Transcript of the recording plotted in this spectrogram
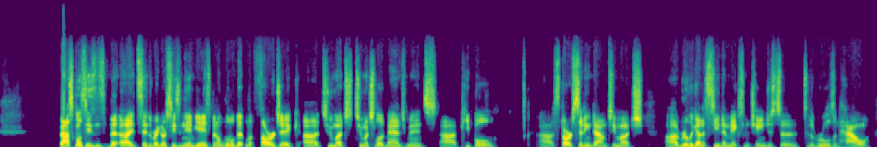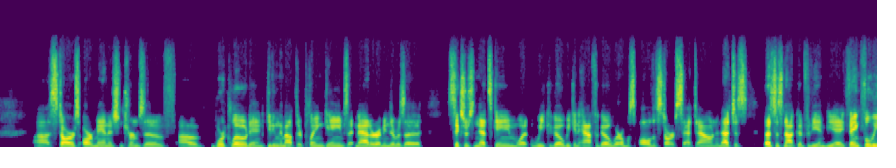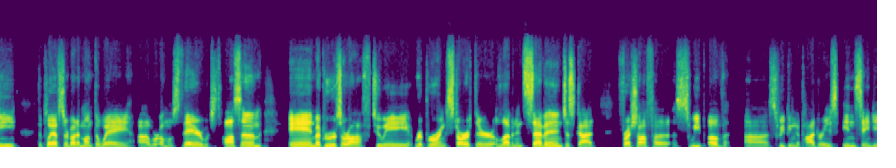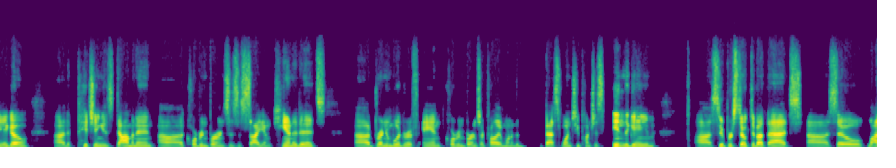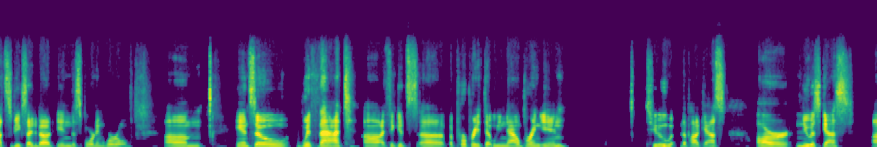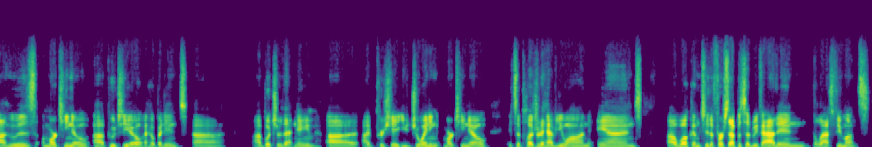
Basketball season's been, uh, I'd say the regular season the NBA has been a little bit lethargic. Uh, too much, too much load management. Uh, people uh, start sitting down too much. Uh, really got to see them make some changes to to the rules and how uh, stars are managed in terms of workload and getting them out there playing games that matter. I mean, there was a Sixers Nets game what a week ago, week and a half ago, where almost all the stars sat down, and that just that's just not good for the NBA. Thankfully, the playoffs are about a month away. Uh, we're almost there, which is awesome. And my Brewers are off to a rip roaring start. They're 11 and 7, just got fresh off a, a sweep of uh, sweeping the Padres in San Diego. Uh, the pitching is dominant. Uh, Corbin Burnes is a Cy Young candidate. Uh, Brandon Woodruff and Corbin Burnes are probably one of the best one two punches in the game. Uh, super stoked about that. Uh, so lots to be excited about in the sporting world. Um, and so, with that, uh, I think it's uh, appropriate that we now bring in to the podcast our newest guest, uh, who is Martino uh, Puccio. I hope I didn't uh, uh, butcher that name. I appreciate you joining, Martino. It's a pleasure to have you on, and welcome to the first episode we've had in the last few months.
